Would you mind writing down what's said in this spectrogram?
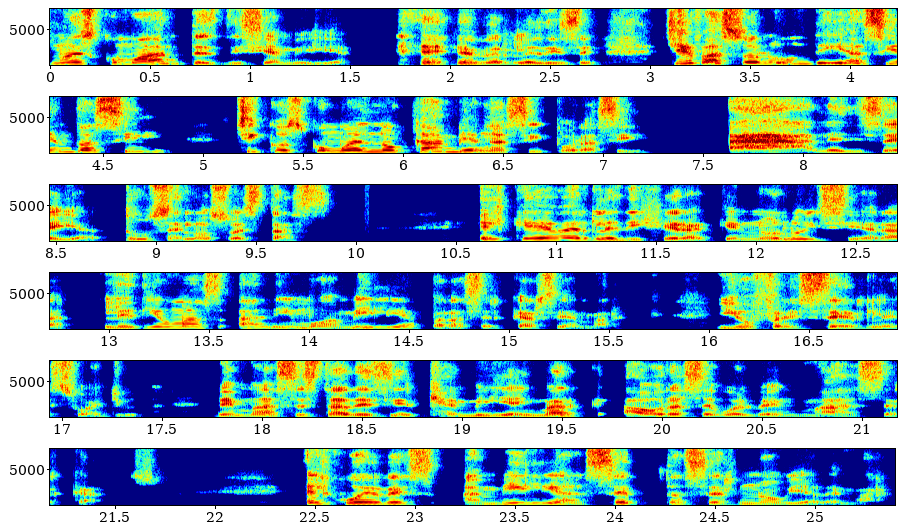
No es como antes, dice Amelia. Ever le dice, lleva solo un día siendo así. Chicos como él no cambian así por así. Ah, le dice ella, tú celoso estás. El que Ever le dijera que no lo hiciera le dio más ánimo a Amelia para acercarse a Mark y ofrecerle su ayuda. De más está decir que Amelia y Mark ahora se vuelven más cercanos. El jueves, Amelia acepta ser novia de Mark.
